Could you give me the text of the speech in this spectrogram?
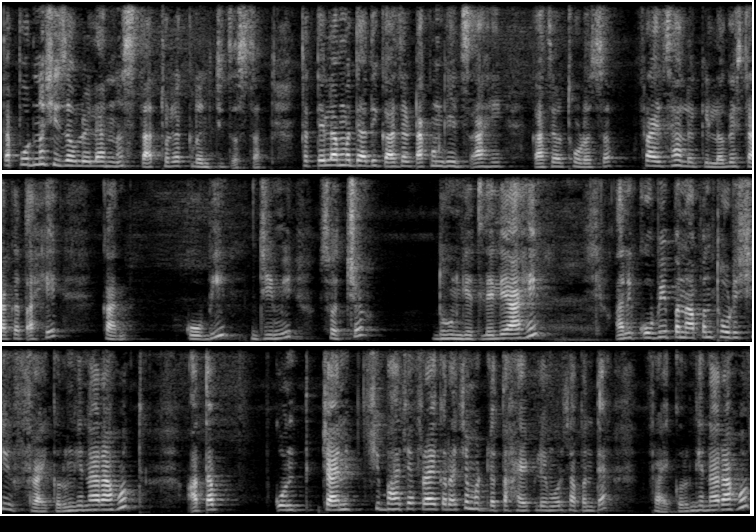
त्या पूर्ण शिजवलेल्या नसतात थोड्या क्रंचीच असतात. तर तेलामध्ये आधी गाजर टाकून घ्यायचं आहे. गाजर थोडंसं फ्राय झालं की लगेच टाकत आहे. कांदा कोबी जी मी स्वच्छ धुवून घेतलेली आहे. आणि कोबी पण आपण थोडीशी फ्राय करून घेणार आहोत. आता कोण चायनीजची भाज्या फ्राय करायच्या म्हटलं तर हाय फ्लेमवरच आपण त्या फ्राय करून घेणार आहोत.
